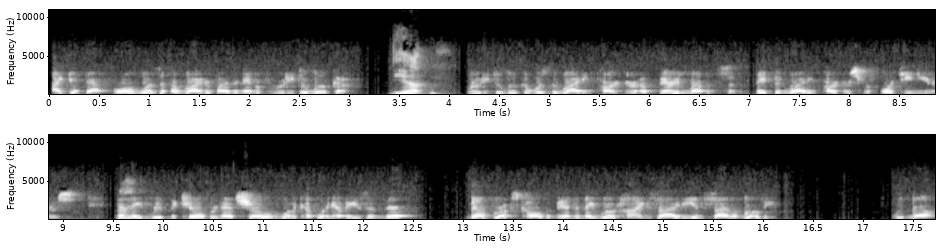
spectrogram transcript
I did that for was a writer by the name of Rudy DeLuca. Yep. Rudy DeLuca was the writing partner of Barry Levinson. They'd been writing partners for 14 years, and they'd written the Carol Burnett Show and won a couple of Emmys. And then Mel Brooks called them in, and they wrote High Anxiety and Silent Movie with Mel.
